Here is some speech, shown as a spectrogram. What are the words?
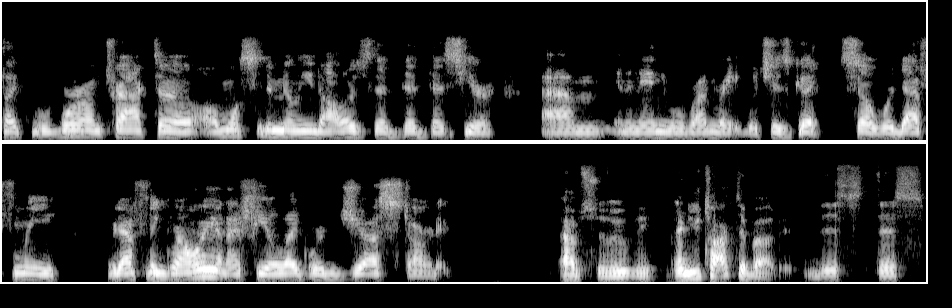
like we're on track to almost hit a million dollars that this year um, in an annual run rate, which is good. So we're definitely we're definitely growing, and I feel like we're just starting. Absolutely, and you talked about it. This this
